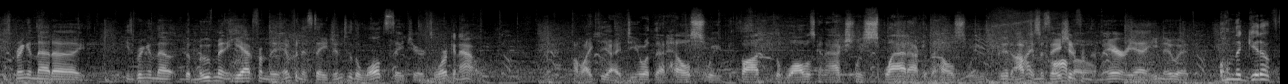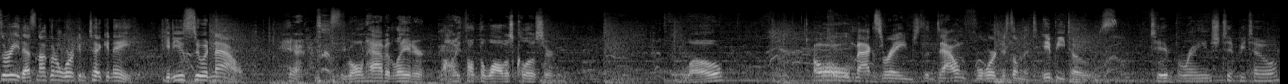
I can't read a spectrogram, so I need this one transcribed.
He's bringing that, uh, he's bringing the, the movement he had from the infinite stage into the walled stage here. It's working out. I like the idea with that hell sweep. Thought the wall was going to actually splat after the hell sweep. Good Nice optimization combo. from the mayor. Yeah, he knew it. On the get up three. That's not going to work in Tekken 8. Get used to it now. Yeah, he won't have it later. Oh, he thought the wall was closer. Low, Oh, max range. The down four just on the tippy toes. tip range, tippy toe.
